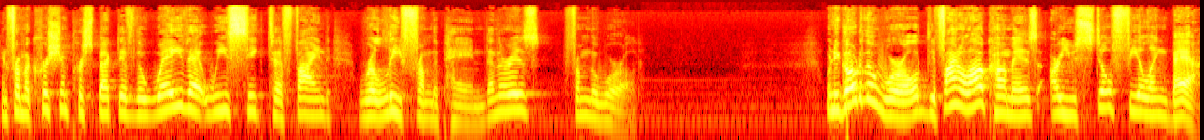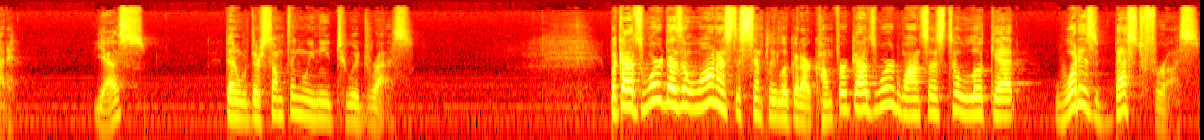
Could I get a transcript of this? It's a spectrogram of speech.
and from a Christian perspective, the way that we seek to find relief from the pain than there is from the world. When you go to the world, the final outcome is are you still feeling bad? Yes. Then there's something we need to address. But God's Word doesn't want us to simply look at our comfort. God's Word wants us to look at what is best for us.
